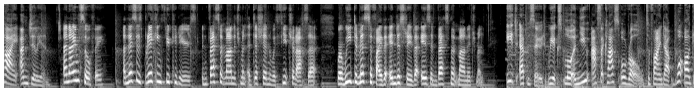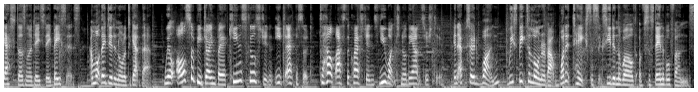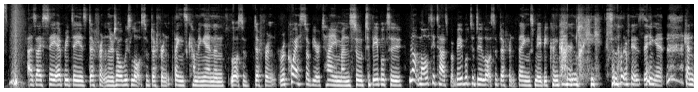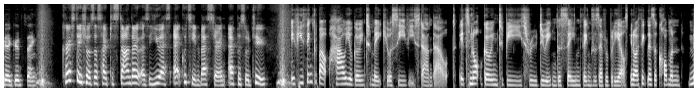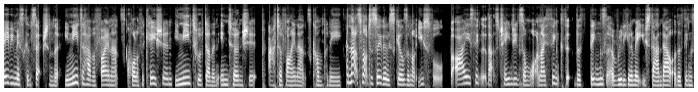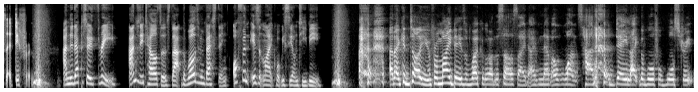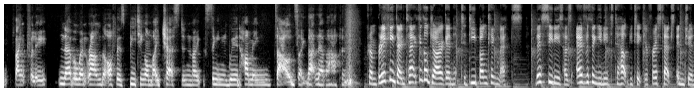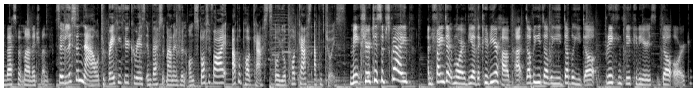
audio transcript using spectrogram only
Hi, I'm Gillian. And I'm Sophie. And this is Breaking Through Careers, Investment Management Edition with Future Asset, where we demystify the industry that is investment management. Each episode, we explore a new asset class or role to find out what our guest does on a day to day basis and what they did in order to get there. We'll also be joined by a keen school student each episode to help ask the questions you want to know the answers to. In episode one, we speak to Lorna about what it takes to succeed in the world of sustainable funds. As I say, every day is different, and there's always lots of different things coming in and lots of different requests of your time. And so, to be able to not multitask, but be able to do lots of different things, maybe concurrently, it's another way of saying it, can be a good thing. Kirsty shows us how to stand out as a US equity investor in episode two. If you think about how you're going to make your CV stand out, it's not going to be through doing the same things as everybody else. You know, I think there's a common, maybe misconception that you need to have a finance qualification, you need to have done an internship at a finance company. And that's not to say those skills are not useful, but I think that that's changing somewhat. And I think that the things that are really going to make you stand out are the things that are different. And in episode three, Anjali tells us that the world of investing often isn't like what we see on TV. and I can tell you from my days of working on the sell side, I've never once had a day like the Wolf of Wall Street, thankfully. Never went round the office beating on my chest and like singing weird humming sounds. Like that never happened. From breaking down technical jargon to debunking myths, this series has everything you need to help you take your first steps into investment management. So listen now to Breaking Through Careers Investment Management on Spotify, Apple Podcasts, or your podcast app of choice. Make sure to subscribe and find out more via the Career Hub at www.breakingthroughcareers.org.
